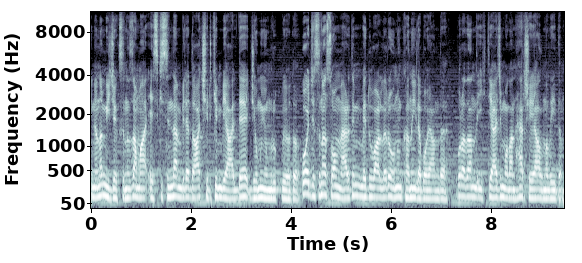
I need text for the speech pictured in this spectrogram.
İnanamayacaksınız ama eskisinden bile daha çirkin bir halde camı yumrukluyordu. Bu acısına son verdim ve duvarları onun kanıyla boyandı. Buradan da ihtiyacım olan her şeyi almalıydım.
